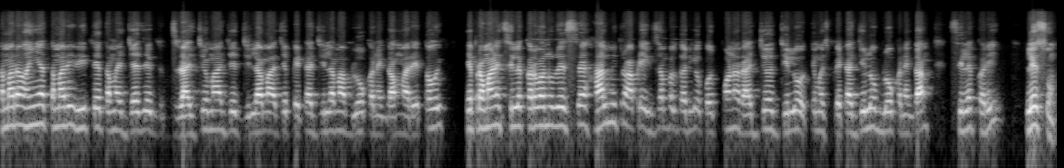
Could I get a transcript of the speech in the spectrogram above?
તમારા અહીંયા તમારી રીતે તમે જે જે રાજ્યમાં, જે જિલ્લામાં, જે પેટા જિલ્લામાં, બ્લોક અને ગામમાં રહેતા હોય એ પ્રમાણે સિલેક્ટ કરવાનું રહેશે. હાલ મિત્રો આપણે એક્ઝામ્પલ તરીકે કોઈ પણ રાજ્ય, જિલ્લો તેમજ પેટા જિલ્લો, બ્લોક અને ગામ સિલેક્ટ કરી લેશું.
